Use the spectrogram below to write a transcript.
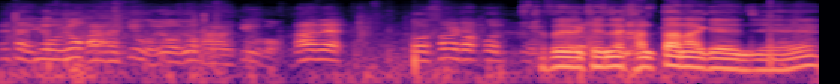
일단 요 요 바람 끼우고 요 요 바람 끼우고 그 다음에 그 손을 잡고 그래서 이렇게 이제 간단하게 이제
